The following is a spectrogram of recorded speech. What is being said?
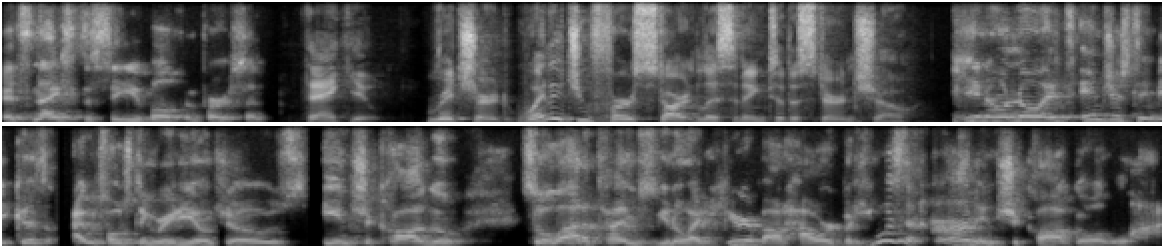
it's nice to see you both in person. Thank you. Richard, when did you first start listening to The Stern Show? You know, no, it's interesting because I was hosting radio shows in Chicago. So a lot of times, you know, I'd hear about Howard, but he wasn't on in Chicago a lot.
